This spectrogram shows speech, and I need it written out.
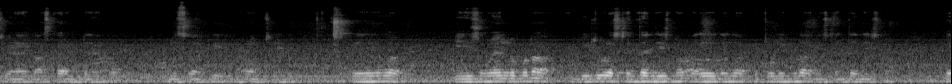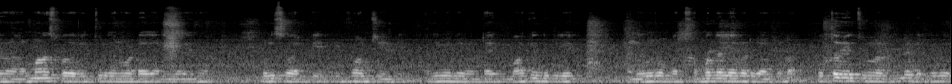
చేయడానికి ఆస్కారం ఉంటుంది కనుక పోలీస్ వారికి ఇన్ఫార్మ్ చేయండి. అదేవిధంగా ఈ సమయంలో కూడా బీట్లు కూడా స్ట్రెంథన్ చేసినాం. అదేవిధంగా పెట్రోలింగ్ కూడా స్ట్రెంథన్ చేసినాం. ఏమైనా అనుమానాస్పద వ్యక్తులు కనబడ్డా కానీ ఎవరైనా పోలీస్ వారికి ఇన్ఫార్మ్ చేయండి. అన్ని టైం మాకెందుకు లే వాళ్ళు ఎవరో మాకు సంబంధం లేనట్టు కాకుండా కొత్త వ్యక్తులు ఉన్నట్టుంటే డెఫినెట్గా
